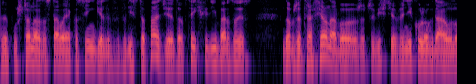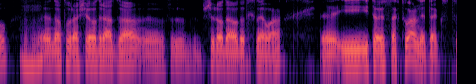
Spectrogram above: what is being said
wypuszczona została jako singiel w listopadzie, to w tej chwili bardzo jest dobrze trafiona, bo rzeczywiście w wyniku lockdownu Mhm. y, natura się odradza, y, przyroda odetchnęła. I, I to jest aktualny tekst.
